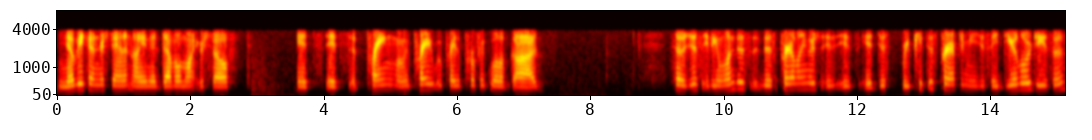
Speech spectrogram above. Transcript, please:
nobody can understand it. Not even the devil, not yourself. It's it's praying. When we pray, we pray the perfect will of God. So just if you want this this prayer language, it, it, it just repeat this prayer after me. Just say, "Dear Lord Jesus,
